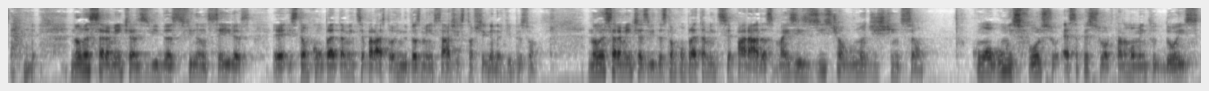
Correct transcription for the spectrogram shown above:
não necessariamente as vidas financeiras é, estão completamente separadas. Estou rindo das mensagens que estão chegando aqui, pessoal. Não necessariamente as vidas estão completamente separadas, mas existe alguma distinção. Com algum esforço, essa pessoa que está no momento 2,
